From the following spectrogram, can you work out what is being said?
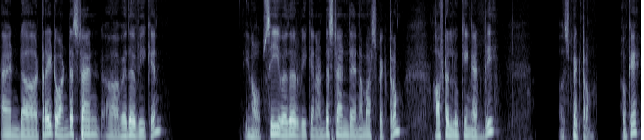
and uh, try to understand uh, whether we can you know see whether we can understand the NMR spectrum after looking at the uh, spectrum. Okay.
